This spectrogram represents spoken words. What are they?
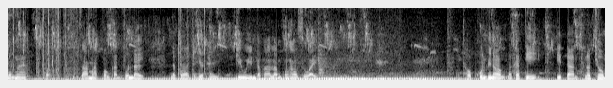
ลงมาก็สามารถป้องกันฝนได้ แล้วก็จะเฮ็ดให้ผิวอินทผลัมของเฮาสวยขอบคุณพี่น้องนะครับที่ติดตามรับชม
